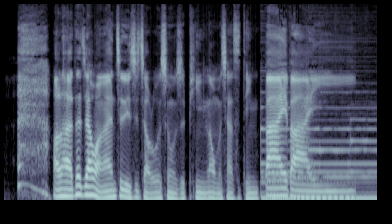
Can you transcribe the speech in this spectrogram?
好了，大家晚安，这里是角落生，我是拼，那我们下次听，拜拜。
